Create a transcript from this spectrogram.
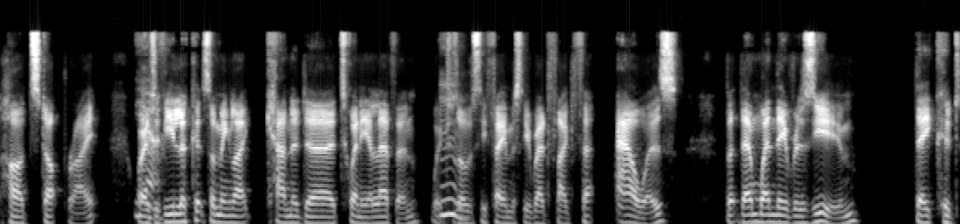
hard stop, right? Whereas yeah. if you look at something like Canada 2011, which mm. is obviously famously red flagged for hours, but then when they resume, they could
